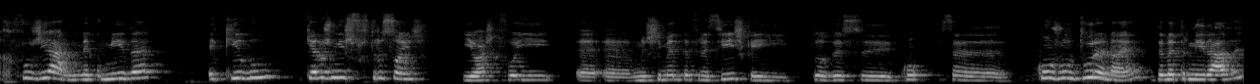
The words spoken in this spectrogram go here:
refugiar-me na comida aquilo que eram as minhas frustrações. E eu acho que foi uh, uh, o nascimento da Francisca e toda essa conjuntura não é? da maternidade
